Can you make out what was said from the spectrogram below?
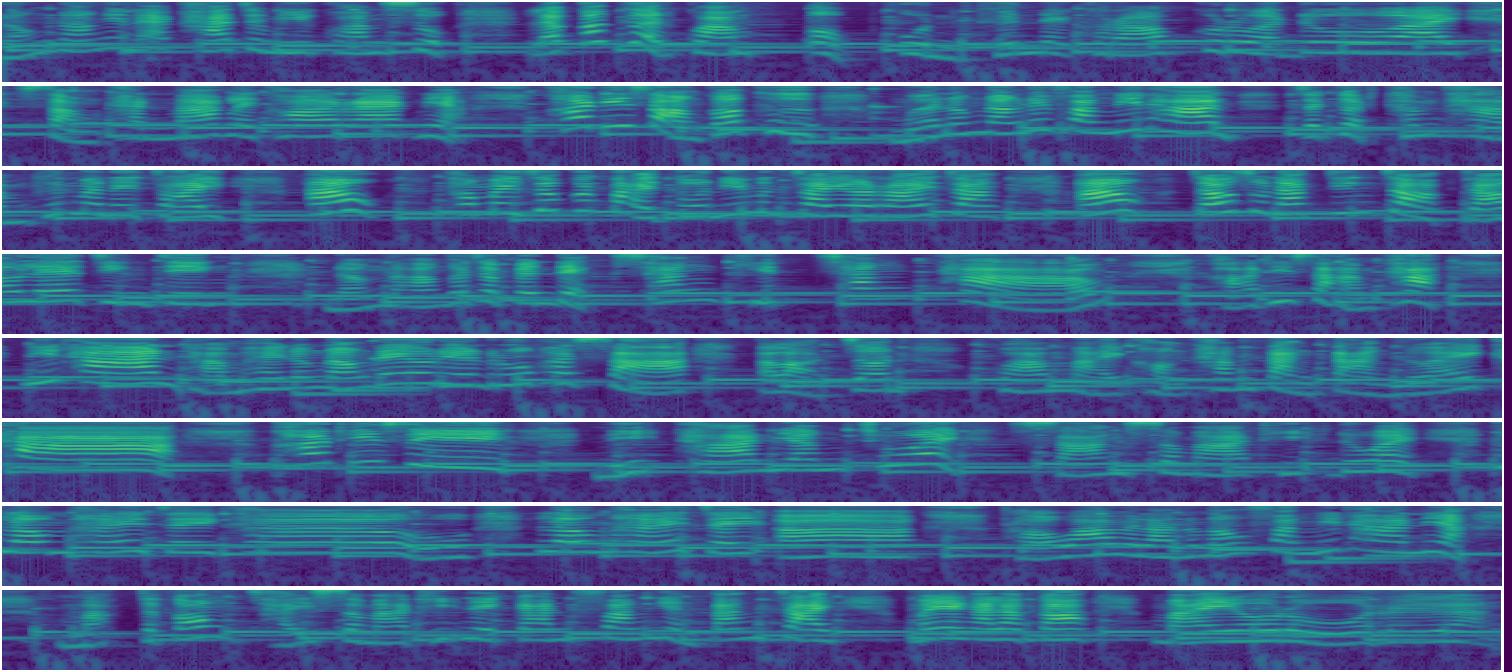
น้องๆเนี่ยนะคะจะมีความสุข แล้วก็เกิดความอบอุ่นขึ้นในครอบครัวด้วยสำคัญมากเลยข้อแรกเนี่ย ข้อที่สองก็คือ เมื่อน้องๆได้ฟังนิทาน จะเกิดคำถามขึ้นมาในใจ เอ้าทำไมเจ้ากระต่ายตัวนี้มันใจร้ายจัง เอ้า เจ้าสุนัขจิ้งจอกเจ้าเล่จริง ๆ น้องๆก็จะเป็นเด็กช่างคิดช่างถาม ข้อที่สามค่ะ นิทานทำให้น้องๆได้เรียนรู้ภาษา ตลอดจนความหมายของคำต่างๆ ด้วยค่ะ ข้อที่สี่นิทานยังช่วยสร้างสมาธิด้วย ลมหายใจเข้า ลมหายใจออก เพราะว่าเวลาน้องๆฟังนิทานเนี่ย มักจะต้องใช้สมาธิในการฟังอย่างตั้งใจ ไม่อย่างนั้นแล้วก็ไม่รู้เรื่อง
